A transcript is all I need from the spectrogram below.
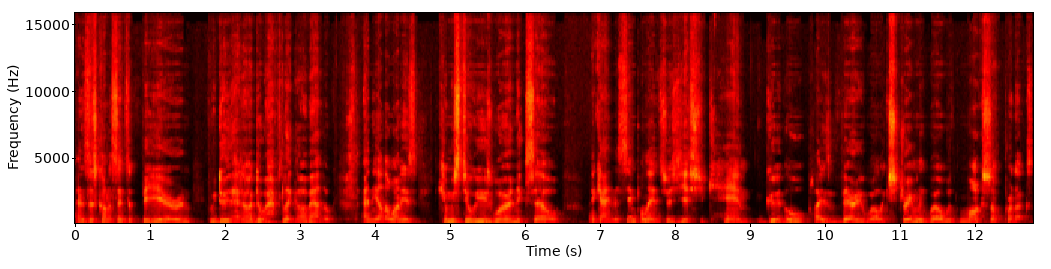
And there's this kind of sense of fear, and if we do that, oh, do I have to let go of Outlook? And the other one is, can we still use Word and Excel? Okay, and the simple answer is yes, you can. Google plays very well, extremely well with Microsoft products.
